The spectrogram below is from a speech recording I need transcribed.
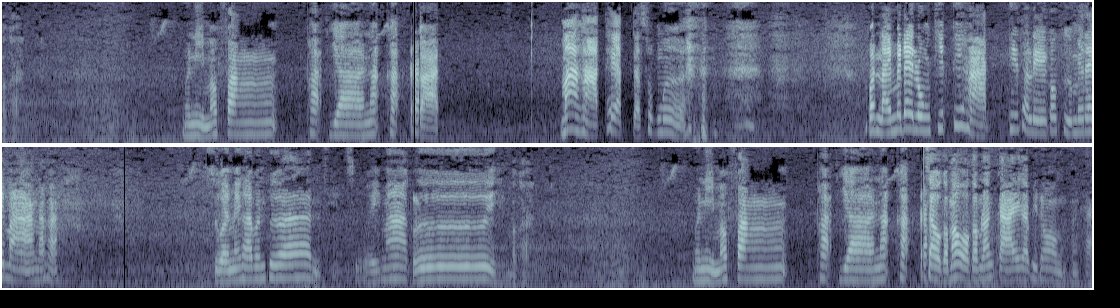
บอกค่ะมื่อนี้มาฟังพระยานะคะระกาศ มาหาดแทบจะสุกมือ วันไหนไม่ได้ลงคลิปที่หาดที่ทะเลก็คือไม่ได้มานะคะ สวยไหมคะเพื่อนๆ สวยมากเลยบอกค่ะมื่อนี้มาฟังพระยานะคะเจ้ากับมาออกกำลังกายค่ะพี่น้องนะคะ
